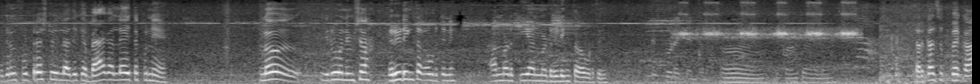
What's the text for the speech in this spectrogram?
ಇದ್ರಲ್ಲಿ ಫುಟ್ ರೆಸ್ಟು ಇಲ್ಲ, ಅದಕ್ಕೆ ಬ್ಯಾಗ್ ಅಲ್ಲೇ ಐತೆ ಪುನಿ ಲೋ, ಇರು ನಿಮಿಷ. ರೀಡಿಂಗ್ ತಗೊಬಿಡ್ತೀನಿ. ಆನ್ ಮಾಡಿ ಕೀ ಆನ್ ಮಾಡಿ ರೀಡಿಂಗ್ ತಗೊಬಿಡ್ತೀನಿ. ಸರ್ಕಲ್ ಸುತ್ತಬೇಕಾ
